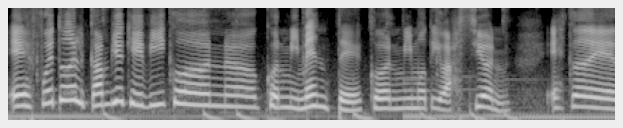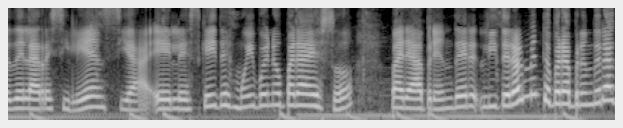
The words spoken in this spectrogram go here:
Eh, fue todo el cambio que vi con, eh, con mi mente, con mi motivación esto de, de, la resiliencia. El skate es muy bueno para eso, para aprender, literalmente para aprender a,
